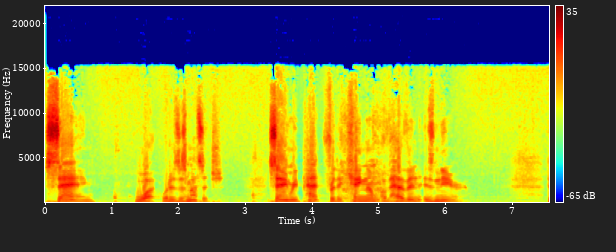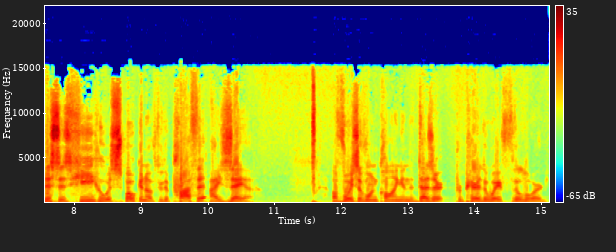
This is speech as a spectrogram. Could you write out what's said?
saying what? What is his message? Saying, Repent, for the kingdom of heaven is near. This is he who was spoken of through the prophet Isaiah. A voice of one calling in the desert, Prepare the way for the Lord,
